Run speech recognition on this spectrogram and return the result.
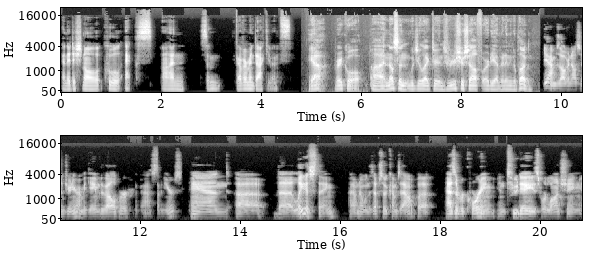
an additional cool X on some government documents. Yeah, very cool. Uh, Nelson, would you like to introduce yourself, or do you have anything to plug? Yeah, I'm Xalavier Nelson Jr. I'm a game developer for the past seven years. And uh, the latest thing, I don't know when this episode comes out, but as of recording, in two days, we're launching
